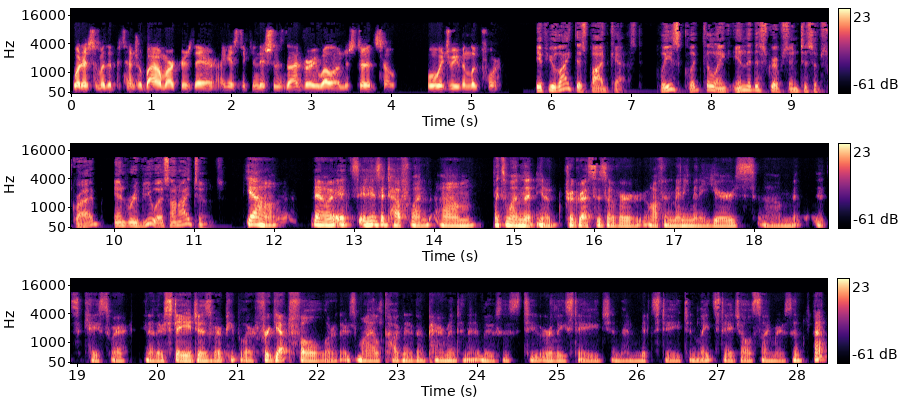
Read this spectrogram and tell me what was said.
what are some of the potential biomarkers there? I guess the condition is not very well understood. So, what would you even look for? If you like this podcast, please click the link in the description to subscribe and review us on iTunes. Yeah, no, it's it is a tough one. Um, it's one that you know progresses over often many many years. Um, it, it's a case where you know there's stages where people are forgetful or there's mild cognitive impairment, and then it moves us to early stage and then mid stage and late stage Alzheimer's, and that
